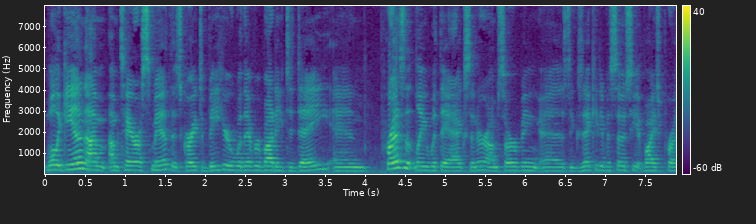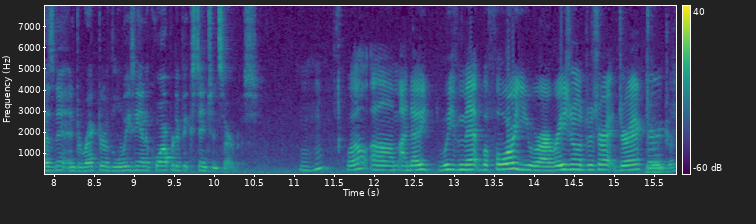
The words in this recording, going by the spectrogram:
well, again, I'm, I'm Tara Smith. It's great to be here with everybody today. And presently with the Ag Center, I'm serving as Executive Associate Vice President and Director of the Louisiana Cooperative Extension Service. Mm-hmm. Well, um, I know we've met before. You were our regional director, Director.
